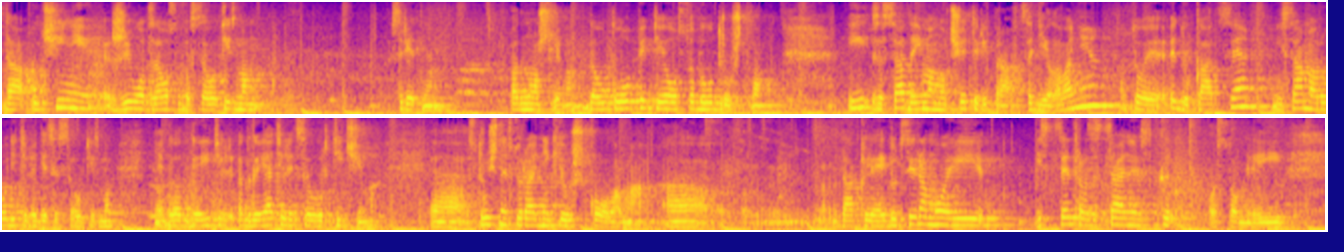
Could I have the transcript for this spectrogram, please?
da učini život za osobe sa autizmom sretnim, I za sada imamo četiri pravca djelovanja, a to je edukacija, ni sama roditelja djece sa autizmom, nego odgajitelj, odgajateljica u vrtićima, e, stručne suradnike u školama, a, Dakle, educiramo i iz Centra za socijalnu skrb osoblje i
